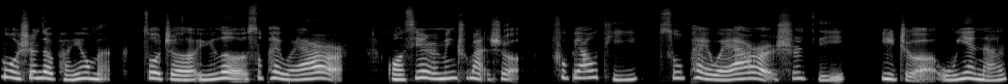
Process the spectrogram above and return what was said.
陌生的朋友们，作者娱乐苏佩维埃尔，广西人民出版社。副标题：苏佩维埃尔诗集，译者吴艳楠。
